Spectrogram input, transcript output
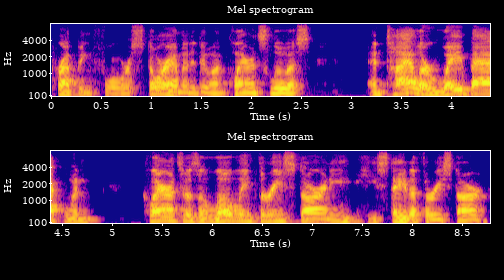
prepping for a story I'm going to do on Clarence Lewis and Tyler, way back when Clarence was a lowly three star and he, he stayed a three star,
